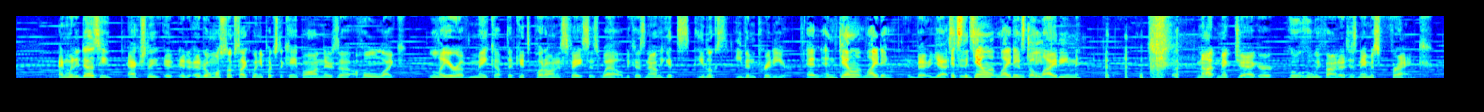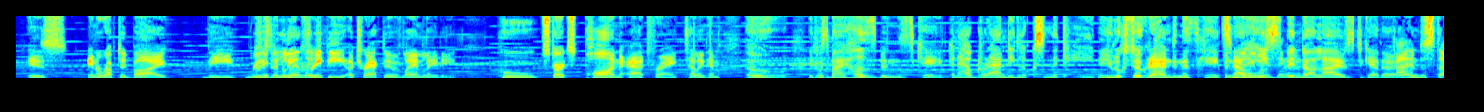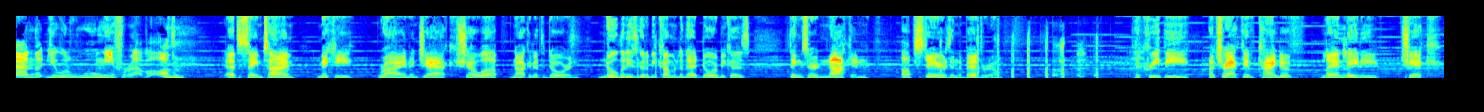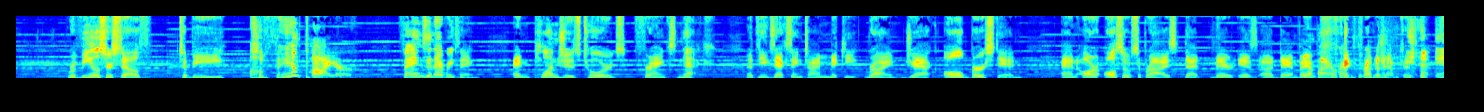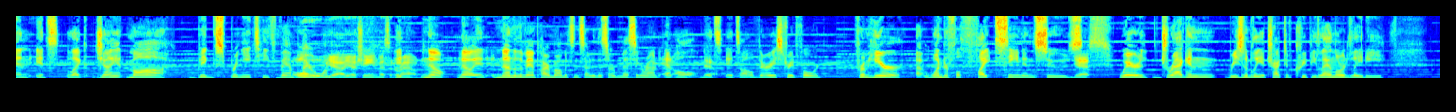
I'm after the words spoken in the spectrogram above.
And when he does, he actually, it, it, it almost looks like when he puts the cape on, there's a, a whole like layer of makeup that gets put on his face as well because now he gets, he looks even prettier. And and gallant lighting. Yes. It's the gallant lighting It's the cape. lighting. Not Mick Jagger, who, who we found out his name is Frank, is interrupted by the reasonably landlady. creepy, attractive landlady who starts pawing at Frank, telling him, "Oh, it was my husband's cape." And how grand he looks in the cape. You look so grand in this cape, It's and now we will spend our lives together. I understand that you will woo me forever. At the same time, Mickey, Ryan, and Jack show up, knocking at the door, and nobody's going to be coming to that door because things are knocking upstairs in the bedroom. the creepy, attractive kind of landlady chick reveals herself to be a vampire, fangs and everything, and plunges towards Frank's neck. At the exact same time, Mickey, Ryan, Jack all burst in and are also surprised that there is a damn vampire right in front of them. 'cause- and it's like giant maw, big springy teeth vampire oh, woman. yeah, yeah, she ain't messing It- around. no, no, it, none of the vampire moments inside of this are messing around at all. No. It's it's all very straightforward. From here, a wonderful fight scene ensues. Yes. where dragon, reasonably attractive, creepy landlord lady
